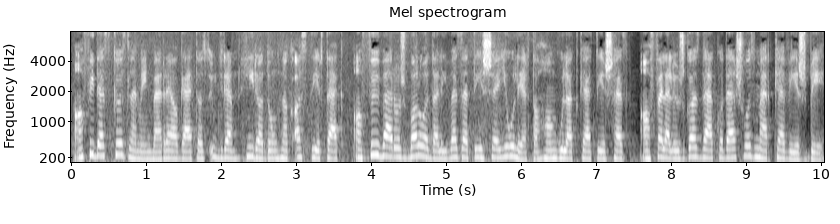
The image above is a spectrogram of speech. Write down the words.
A Fidesz közleményben reagált az ügyre, híradónknak azt írták, a főváros baloldali vezetése jól ért a hangulatkeltéshez, a felelős gazdálkodáshoz már kevésbé.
